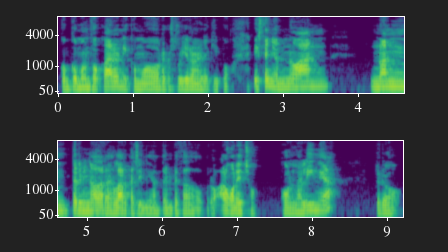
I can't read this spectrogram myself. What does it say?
con cómo enfocaron y cómo reconstruyeron el equipo. Este año no han, no han terminado de arreglar casi ni han empezado, pero algo han hecho con la línea. Pero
